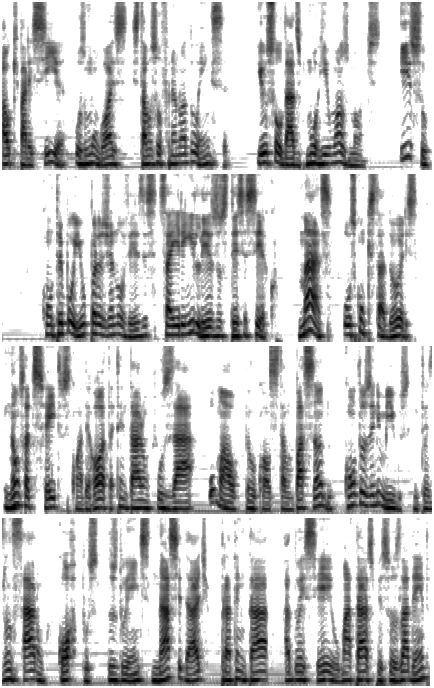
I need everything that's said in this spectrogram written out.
ao que parecia, os mongóis estavam sofrendo uma doença e os soldados morriam aos montes. Isso contribuiu para os genoveses saírem ilesos desse cerco. Mas os conquistadores, não satisfeitos com a derrota, tentaram usar o mal pelo qual estavam passando contra os inimigos. Então eles lançaram corpos dos doentes na cidade para tentar adoecer ou matar as pessoas lá dentro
